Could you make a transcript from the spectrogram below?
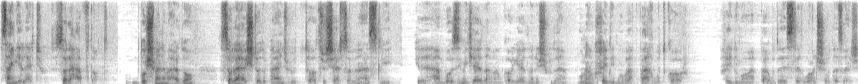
سنگلج بود. سال هفتاد. دشمن مردم سال هشتاد و پنج بود. تئاتر شهر سالن اصلی که هم بازی می‌کردم هم کارگردانش بودم. اونم خیلی موفق بود کار. خیلی موفق بود و استقبال شد ازش.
